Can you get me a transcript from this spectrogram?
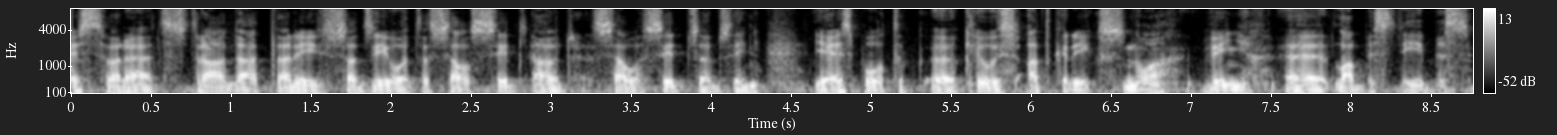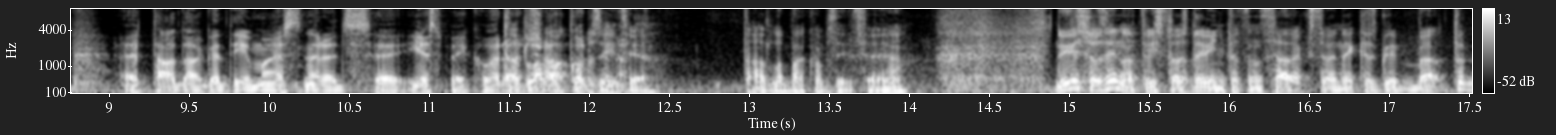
es varētu strādāt arī sadzīvot ar savu, sird, ar savu sirdsapziņu, ja es būtu uh, kļuvis atkarīgs no viņa uh, labestības. Uh, tādā gadījumā es neredzu uh, iespēju, ka varētu būt tāda labāka opozīcija. Tāda labāka opozīcija, jā. Nu, jūs jau zināt, visus tos 19 sarakstus, vai ne? Kas grib, tur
